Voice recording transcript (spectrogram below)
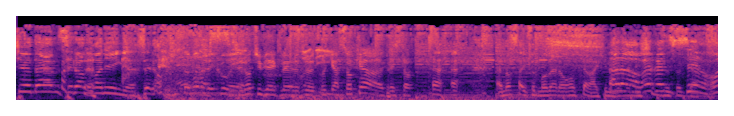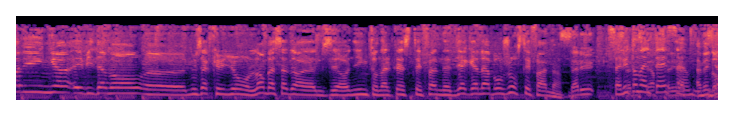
Messieurs, dames, c'est l'heure du running. C'est l'heure justement d'aller courir. Sinon, tu viens avec le, le truc à Soka, Christophe. Ah non, ça, il faut demander à Laurent Serra qui Alors, RMC. Running, évidemment, euh, nous accueillons l'ambassadeur RMC Running, ton Altesse Stéphane Diagana. Bonjour Stéphane. Salut. Salut ton Altesse. salut à tous. Avec, Donc,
